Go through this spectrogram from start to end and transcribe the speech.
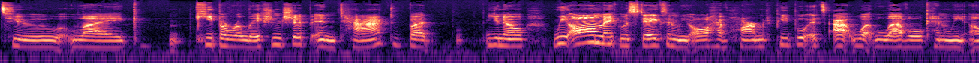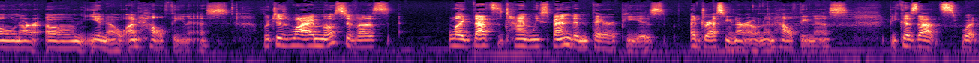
to like keep a relationship intact, but you know, we all make mistakes and we all have harmed people. It's at what level can we own our own, you know, unhealthiness, which is why most of us like that's the time we spend in therapy is addressing our own unhealthiness because that's what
